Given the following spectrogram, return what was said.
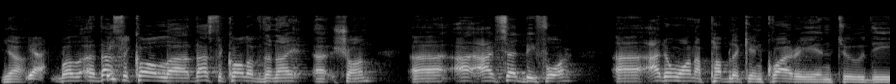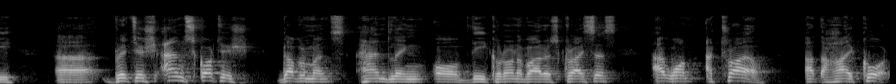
Yeah. Yeah. Well, uh, that's the call. Uh, that's the call of the night, uh, Sean. Uh, I, have said before, uh, I don't want a public inquiry into the uh, British and Scottish government's handling of the coronavirus crisis. I want a trial at the High Court,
